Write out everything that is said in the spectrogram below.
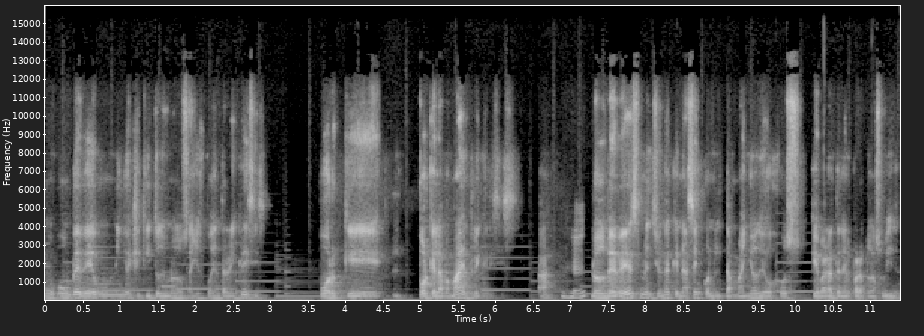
un, un, bebé, un niño chiquito de uno o dos años puede entrar en crisis porque, porque la mamá entra en crisis. Los bebés menciona que nacen con el tamaño de ojos que van a tener para toda su vida.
